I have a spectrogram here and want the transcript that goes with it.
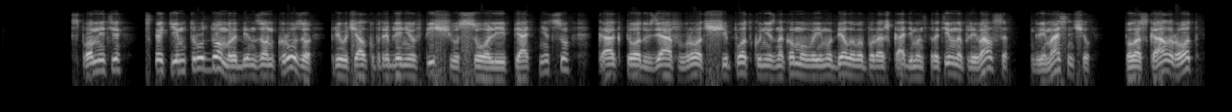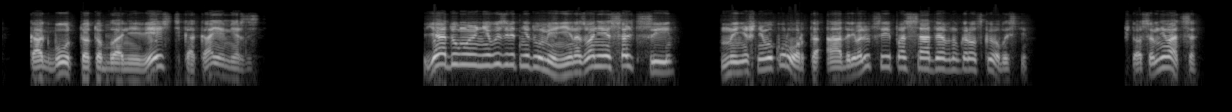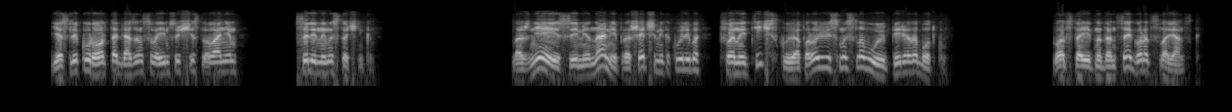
Вспомните, с каким трудом Робинзон Крузо приучал к употреблению в пищу соли пятницу, как тот, взяв в рот щепотку незнакомого ему белого порошка, демонстративно плевался, гримасничал, полоскал рот, как будто то была не весть, какая мерзость. Я думаю, не вызовет недоумения название Сальцы, нынешнего курорта, а до революции посада в Новгородской области. Что сомневаться? если курорт обязан своим существованием соляным источником. Сложнее с именами, прошедшими какую-либо фонетическую, а порой и смысловую переработку. Вот стоит на Донце город Славянск.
